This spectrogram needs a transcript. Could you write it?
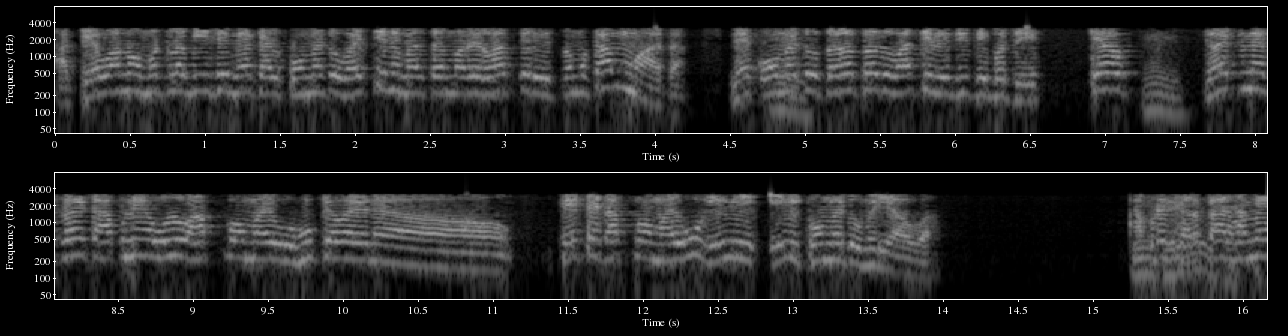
આ કહેવાનો મતલબ એ છે મેં કાલ કોમેન્ટો વાંચી ને મેં તમારે વાત કરી તમે કામમાં હતા. મેં કોમેન્ટો તરત જ વાંચી લીધી હતી બધી કે કંઈક ને કંઈક આપને ઓલું આપવામાં આવ્યું શું કહેવાય એને પેકેટ આપવામાં આવ્યું એવી એવી કોમેન્ટો મળી આવવા આપણે સરકાર સામે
